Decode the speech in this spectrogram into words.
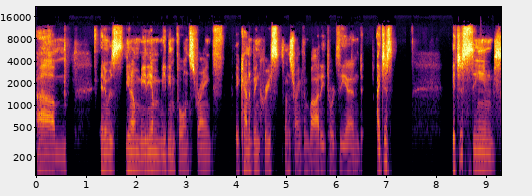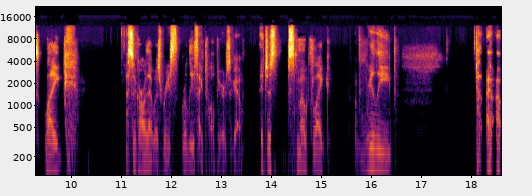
Um, and it was, you know, medium, medium full in strength. It kind of increased in strength and body towards the end. I just, it just seemed like a cigar that was re- released like 12 years ago. It just smoked like really. I, I'm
